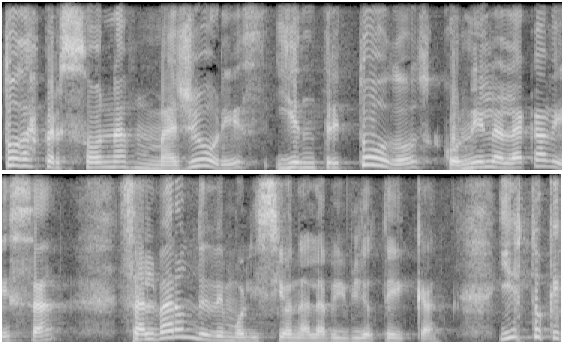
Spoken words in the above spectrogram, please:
Todas personas mayores y entre todos, con él a la cabeza, salvaron de demolición a la biblioteca. ¿Y esto qué,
